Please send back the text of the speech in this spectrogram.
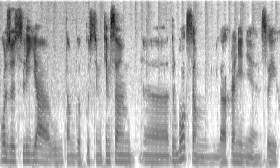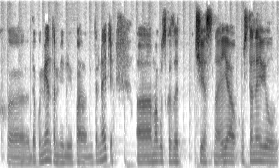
пользуюсь ли я, там, допустим, тем самым э, Dropbox для хранения своих э, документов или файлов в интернете, э, могу сказать честно, я установил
